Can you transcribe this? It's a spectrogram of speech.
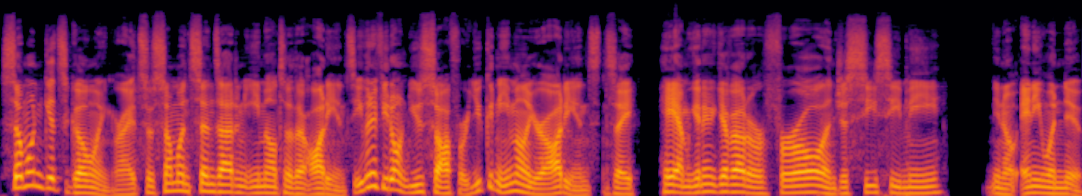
someone gets going, right? So someone sends out an email to their audience. Even if you don't use software, you can email your audience and say, "Hey, I'm going to give out a referral and just CC me, you know, anyone new."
